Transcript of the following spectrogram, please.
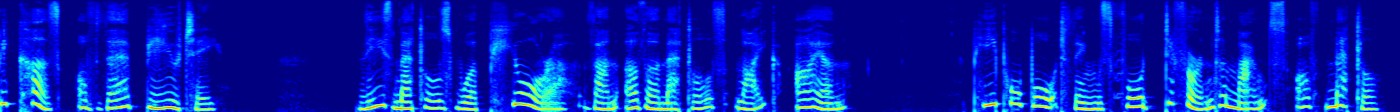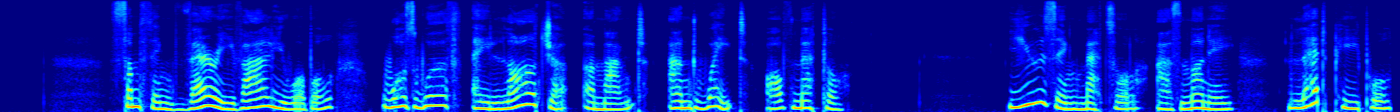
because of their beauty. These metals were purer than other metals like iron. People bought things for different amounts of metal. Something very valuable was worth a larger amount and weight of metal. Using metal as money led people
